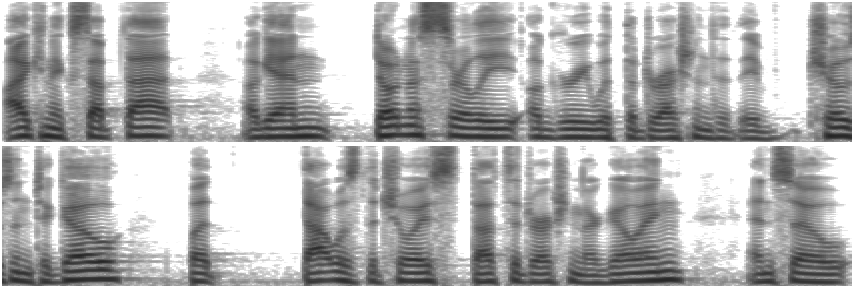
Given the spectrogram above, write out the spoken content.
I can accept that. Again, don't necessarily agree with the direction that they've chosen to go, but that was the choice. That's the direction they're going. And so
